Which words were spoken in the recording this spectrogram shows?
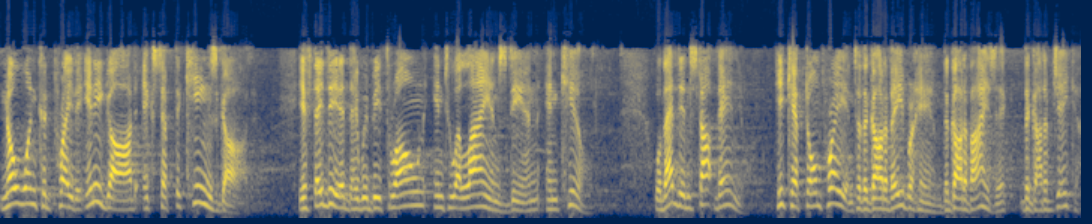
no one could pray to any God except the king's God. If they did, they would be thrown into a lion's den and killed. Well, that didn't stop Daniel. He kept on praying to the God of Abraham, the God of Isaac, the God of Jacob.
